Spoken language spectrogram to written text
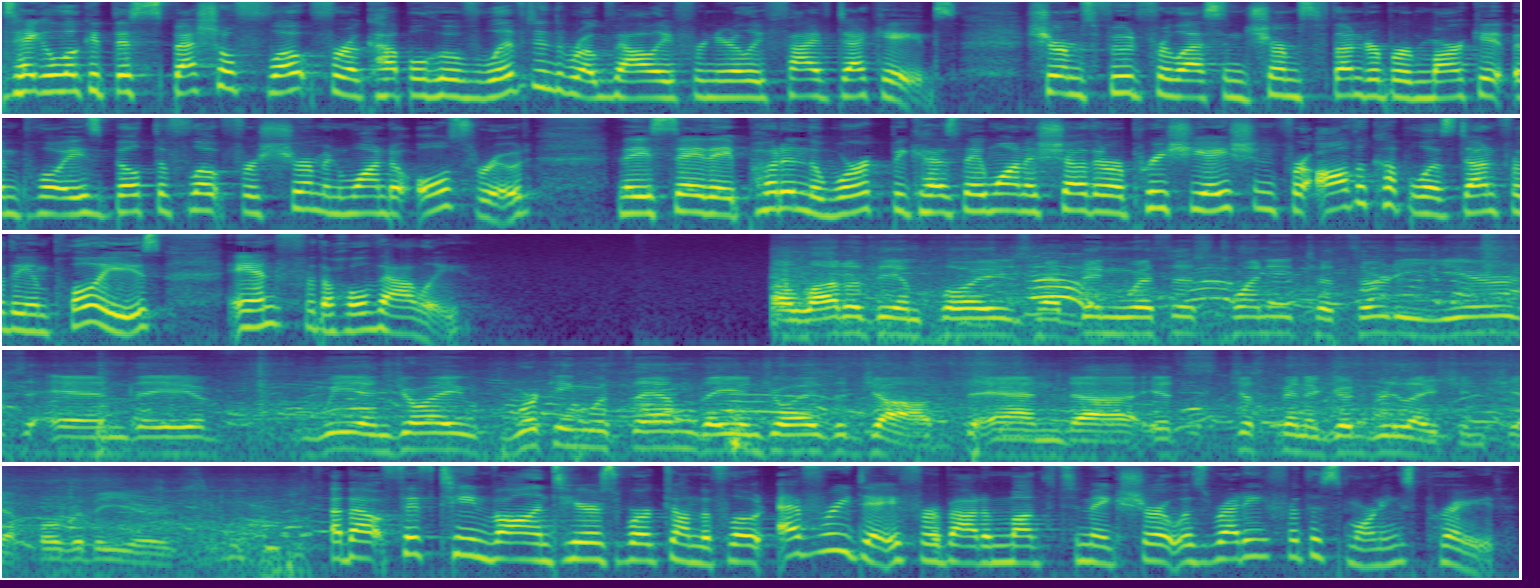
Take a look at this special float for a couple who have lived in the Rogue Valley for nearly five decades. Sherm's Food 4 Less and Sherm's Thunderbird Market employees built the float for Sherm and Wanda Olsrud. They say they put in the work because they want to show their appreciation for all the couple has done for the employees and for the whole valley. A lot of the employees have been with us 20 to 30 years and they have we enjoy working with them, they enjoy the job, and uh, it's just been a good relationship over the years. About 15 volunteers worked on the float every day for about a month to make sure it was ready for this morning's parade.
